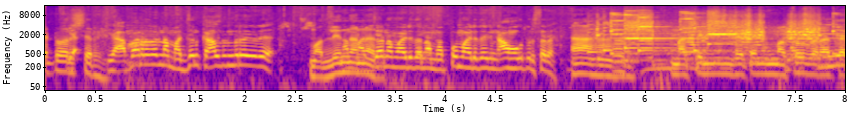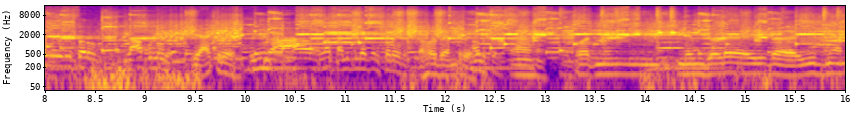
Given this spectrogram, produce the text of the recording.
ಎಷ್ಟು ವರ್ಷ ರೀ? ವ್ಯಾಪಾರ ಅಂದ್ರೆ ನಮ್ಮ ಅಜ್ಜನ ಕಾಲದಂದ್ರೆ ರೀ ಮೊದ್ಲಿಂದ ಅಜ್ಜನ ಮಾಡಿದ ನಮ್ಮ ಅಪ್ಪ ಮಾಡಿದಾಗ ನಾವು ಹೋಗ್ತೀವಿ ಸರ್. ಹಾಂ ಹಾಂ ಮತ್ತೆ ನಿಮ್ಮ ಜೊತೆ ನಿಮ್ಮ ಮಕ್ಕಳು ಬರತ್ತಾರ? ಸರ್ ಯಾಕ್ರಿ? ಹೌದೇನ್ರಿ? ಹಾಂ ಹಾಂ. ಒಟ್ಟು ನಿಮ್ಮ ನಿಮ್ಮ ಜೋಡೆ ಈಗ ಈ ಜ್ಞಾನ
